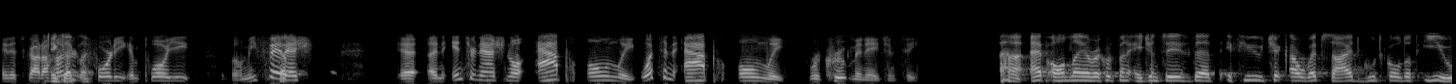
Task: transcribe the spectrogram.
and it's got Exactly. 140 employee. Let me finish. Uh, an international app only. What's an app only recruitment agency? uh, app-only recruitment agencies that if you check our website goodcall.eu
